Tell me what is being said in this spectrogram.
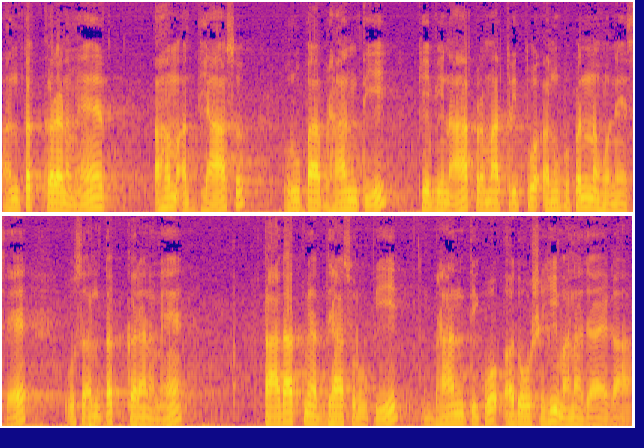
अंतकरण में अहम अध्यास रूपा भ्रांति के बिना प्रमातृत्व अनुपन्न होने से उस अंतकरण में तादात्म्य अध्यास रूपी भ्रांति को अदोष ही माना जाएगा।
